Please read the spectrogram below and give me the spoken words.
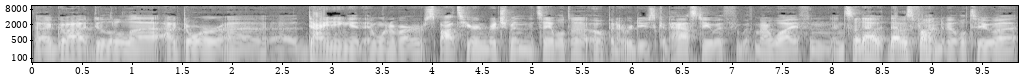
uh, go out do a little uh, outdoor uh, uh, dining at, at, one of our spots here in Richmond that's able to open at reduced capacity with with my wife. And and so that that was fun to be able to uh,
